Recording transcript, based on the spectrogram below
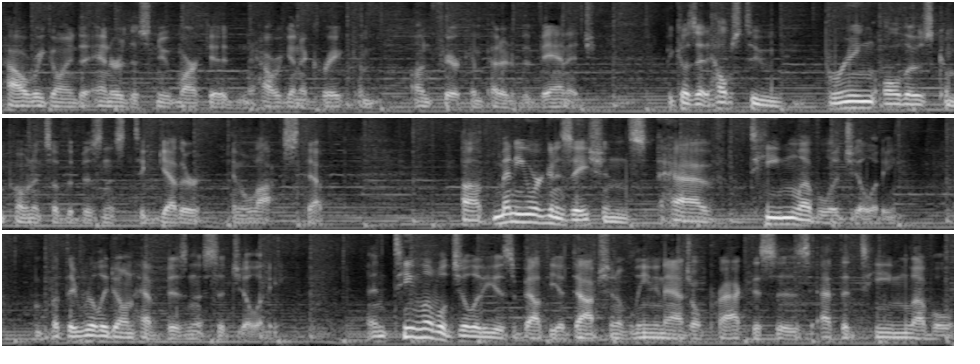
how are we going to enter this new market and how are we going to create com- unfair competitive advantage. Because it helps to bring all those components of the business together in lockstep. Uh, many organizations have team level agility but they really don't have business agility. And team level agility is about the adoption of lean and agile practices at the team level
